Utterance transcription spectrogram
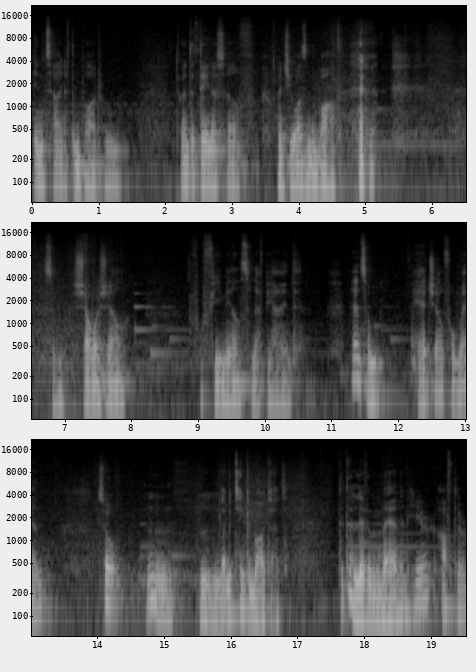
inside of the bathroom to entertain herself when she was in the bath. some shower gel for females left behind, and some hair gel for men. So, hmm, hmm, let me think about that. Did there live a man in here after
